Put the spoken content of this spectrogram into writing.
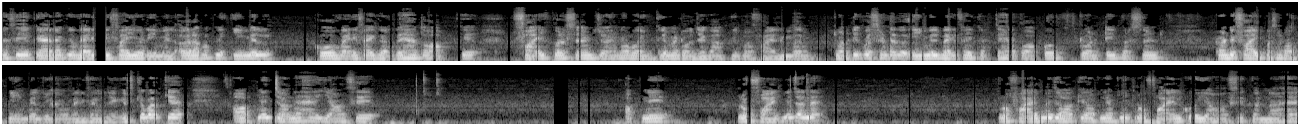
जैसे ये कह रहा है कि वेरीफाई योर ईमेल अगर आप अपनी ईमेल को वेरीफाई करते हैं तो आपके फाइव परसेंट जो है ना वो इंक्रीमेंट हो जाएगा आपकी प्रोफ़ाइल में ट्वेंटी परसेंट है तो ईमेल वेरीफाई करते हैं तो आपको twenty percent twenty five percent आपकी ईमेल जो है वो वेरीफाई हो जाएगी। इसके बाद क्या है? आपने जाना है यहाँ से अपने प्रोफ़ाइल में जाना है। प्रोफ़ाइल में जाके आपने अपनी प्रोफ़ाइल को यहाँ से करना है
